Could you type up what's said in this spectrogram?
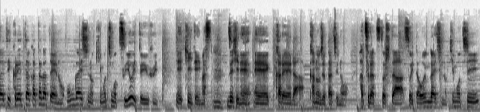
えてくれた方々への恩返しの気持ちも強いというふうに、え聞いています、うん、ぜひね、えー、彼ら彼女たちのはつらつとしたそういった恩返しの気持ち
